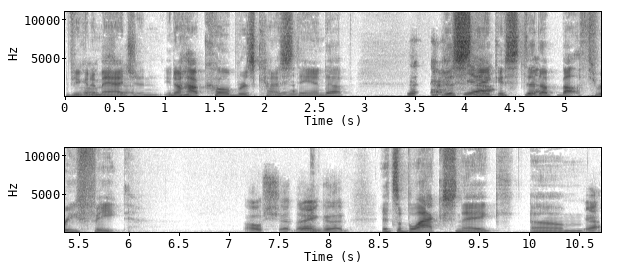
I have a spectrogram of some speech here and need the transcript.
If you can Oh, shit. imagine, you know how cobras kind of Yeah. stand up? This Yeah. snake is stood Yeah. up about three feet. Oh shit, that ain't good. It's a black snake. Um, Yeah.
